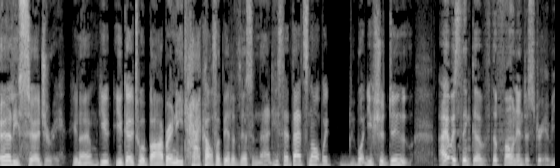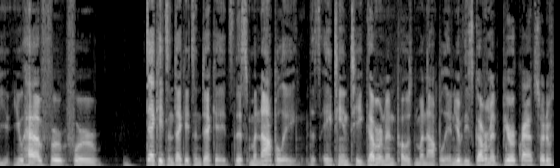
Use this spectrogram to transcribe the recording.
early surgery, you know, you, you go to a barber and he'd hack off a bit of this and that. He said that's not what what you should do. I always think of the phone industry. I mean, you, you have for for decades and decades and decades this monopoly, this AT&T government-imposed monopoly, and you have these government bureaucrats sort of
